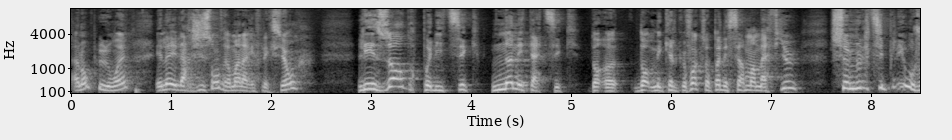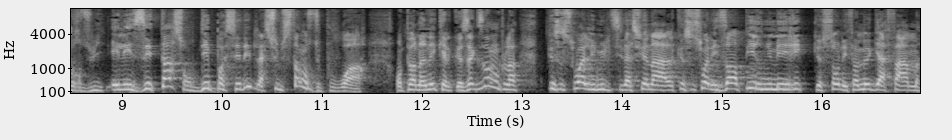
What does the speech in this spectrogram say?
allons plus loin, et là, élargissons vraiment la réflexion les ordres politiques non étatiques, euh, mais quelquefois qui ne sont pas nécessairement mafieux, se multiplient aujourd'hui et les États sont dépossédés de la substance du pouvoir. On peut en donner quelques exemples, hein. que ce soit les multinationales, que ce soit les empires numériques, que sont les fameux GAFAM,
